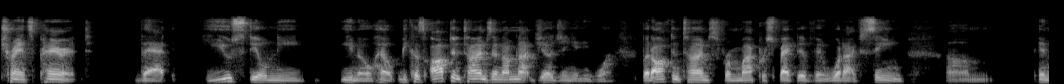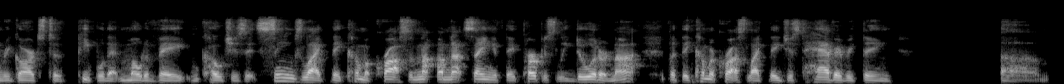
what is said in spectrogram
transparent that you still need you know help because oftentimes and i'm not judging anyone but oftentimes from my perspective and what i've seen um, in regards to people that motivate and coaches it seems like they come across I'm not, I'm not saying if they purposely do it or not but they come across like they just have everything um,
